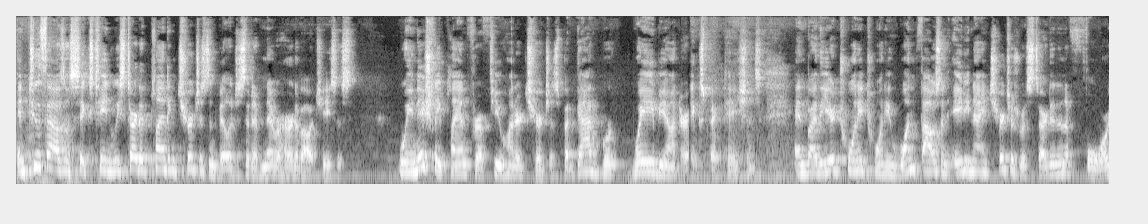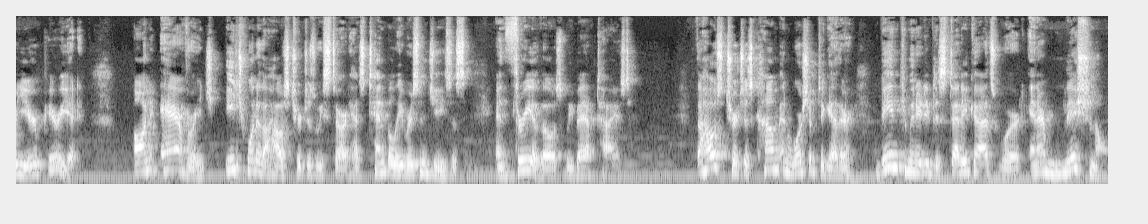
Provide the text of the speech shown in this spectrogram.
In 2016, we started planting churches in villages that have never heard about Jesus. We initially planned for a few hundred churches, but God worked way beyond our expectations. And by the year 2020, 1,089 churches were started in a four year period. On average, each one of the house churches we start has 10 believers in Jesus, and three of those we baptized. The house churches come and worship together, be in community to study God's Word, and are missional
